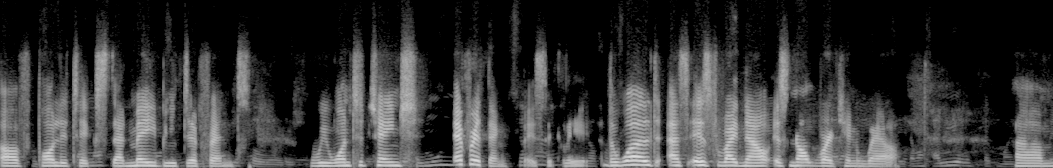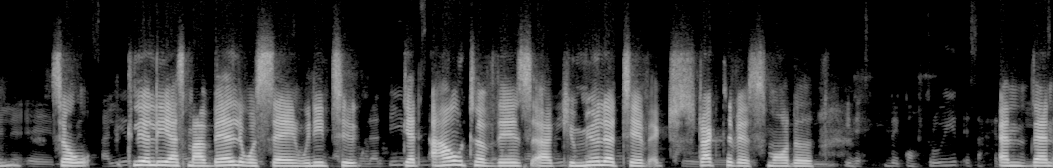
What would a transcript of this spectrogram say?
of politics that may be different. We want to change everything, basically. The world as is right now is not working well. Um, so clearly, as Mabel was saying, we need to get out of this uh, cumulative extractivist model and then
